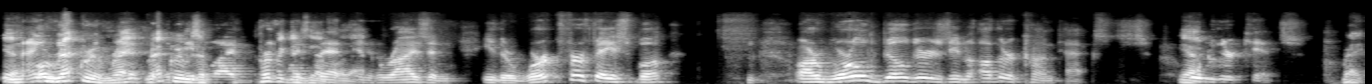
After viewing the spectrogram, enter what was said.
yeah, or Rec Room, right? Rec Room is a perfect I've example of that. In Horizon, either work for Facebook, are world builders in other contexts, yeah. or their kids. Right.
